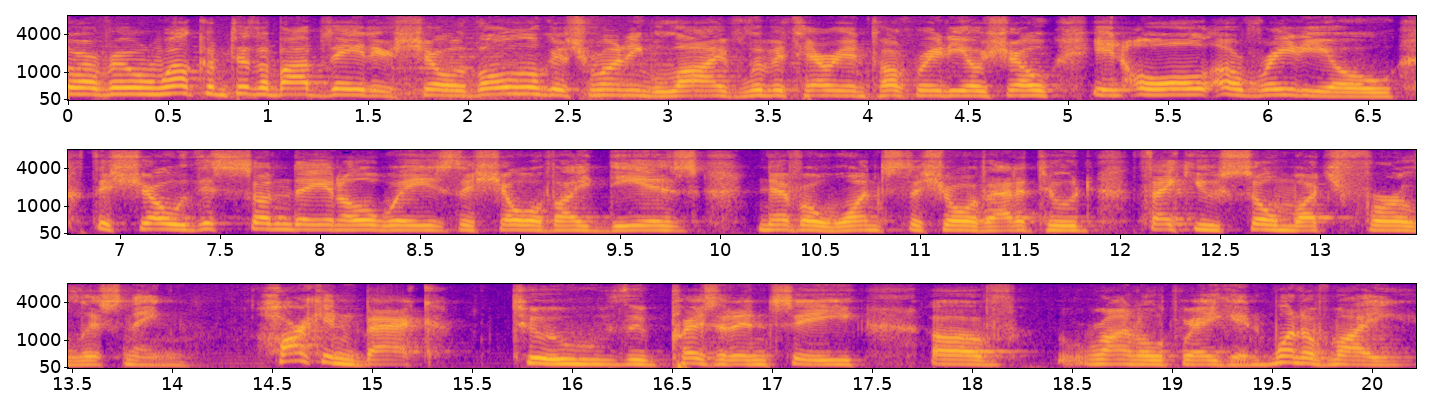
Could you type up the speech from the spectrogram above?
Hello, everyone. Welcome to the Bob Zadek Show, the longest running live libertarian talk radio show in all of radio. The show this Sunday and always the show of ideas, never once the show of attitude. Thank you so much for listening. Harken back to the presidency of Ronald Reagan, one of my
